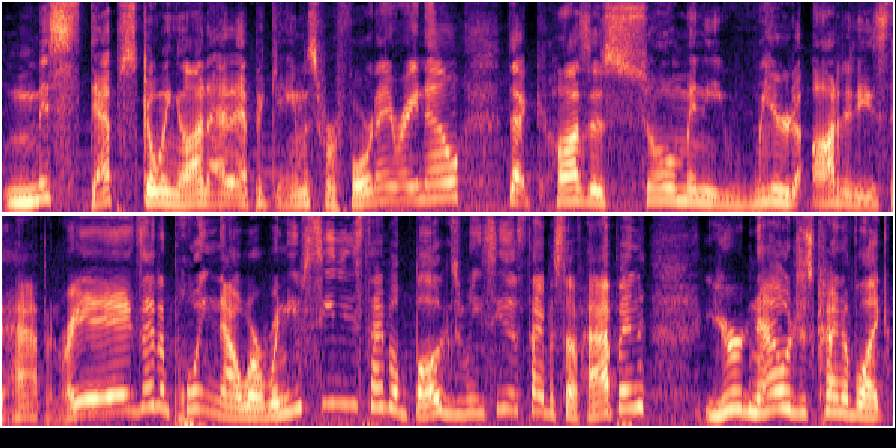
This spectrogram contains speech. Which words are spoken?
missteps going on at Epic Games for Fortnite right now that causes so many weird oddities to happen, right? It's at a point now where when you see these type of bugs, when you see this type of stuff happen, you're now just kind of like,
